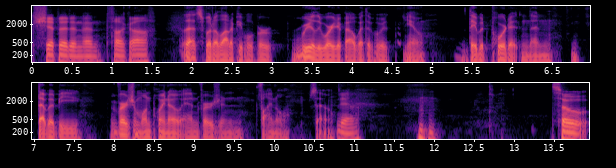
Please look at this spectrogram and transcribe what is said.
ship it and then fuck off. That's what a lot of people were really worried about. Whether it would you know they would port it and then that would be version 1.0 and version final. So Yeah. So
